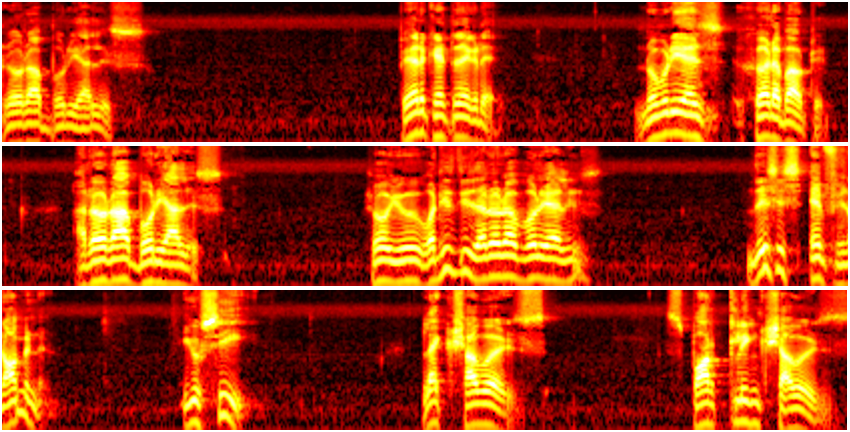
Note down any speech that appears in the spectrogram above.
Aurora Borealis. Pair Ketlegde. Nobody has heard about it. Aurora Borealis. So you, what is this Aurora Borealis? This is a phenomenon. You see, like showers, sparkling showers,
